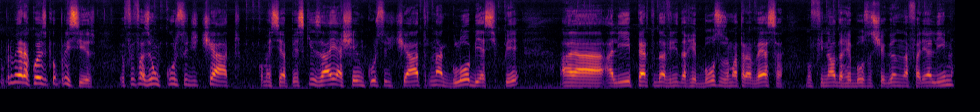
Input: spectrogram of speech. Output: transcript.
A primeira coisa que eu preciso eu fui fazer um curso de teatro. Comecei a pesquisar e achei um curso de teatro na Globo SP, ali perto da Avenida Rebouças, uma travessa no final da Rebouças, chegando na Faria Lima,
